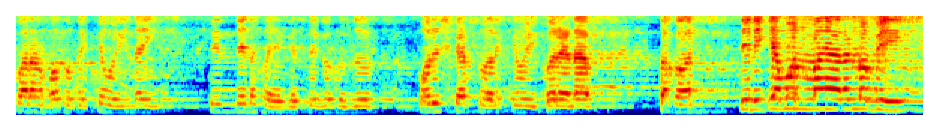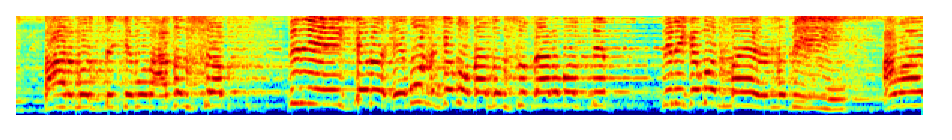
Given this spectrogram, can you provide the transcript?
করার মতো তো কেউই নাই। তিন দিন হয়ে গেছে গো হুজুর, পরিষ্কার তো আর কেউই করে না। তখন তিনি কেমন মায়ার নবী, তার মধ্যে কেমন আদর্শ? তিনি কেন এমন কেমন আদর্শ তার মধ্যে? তিনি কেমন মায়ের নবী? আমার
